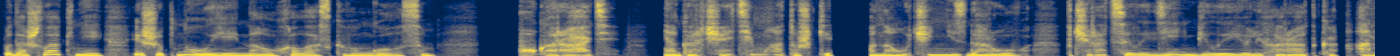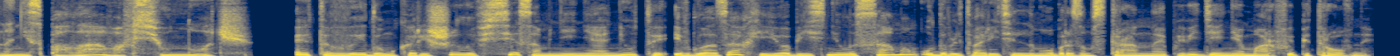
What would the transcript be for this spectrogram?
подошла к ней и шепнула ей на ухо ласковым голосом. «Бога ради, не огорчайте матушки, она очень нездорова. Вчера целый день била ее лихорадка. Она не спала во всю ночь». Эта выдумка решила все сомнения Анюты и в глазах ее объяснила самым удовлетворительным образом странное поведение Марфы Петровны.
